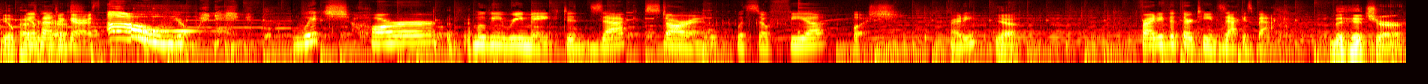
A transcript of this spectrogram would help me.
Neil Patrick, Harris. Neil Patrick Harris. Harris. Oh, you're winning. Which horror movie remake did Zach star in with Sophia Bush? Ready? Yeah. Friday the 13th, Zach is back. The Hitcher.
